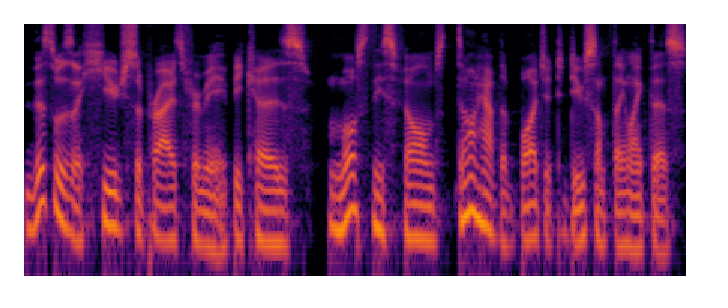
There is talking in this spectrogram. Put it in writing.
this was a huge surprise for me because most of these films don't have the budget to do something like this.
